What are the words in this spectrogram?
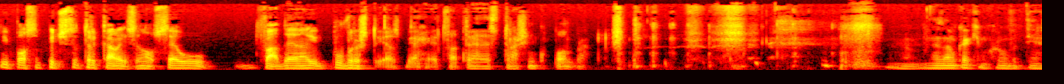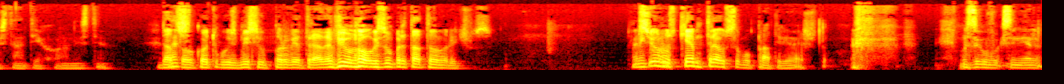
И после пича се тръкали с едно село два дена и повръща. И аз бях, е, това трябва да е страшен купон, брат. Не знам как им хрумват тия неща на тия хора, наистина. Да, значи... той, който го измислил първия, трябва да е бил много изобретателна личност. Никога... Сигурно с Кем Трел са му пратили нещо. Ма се го вакцинира.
